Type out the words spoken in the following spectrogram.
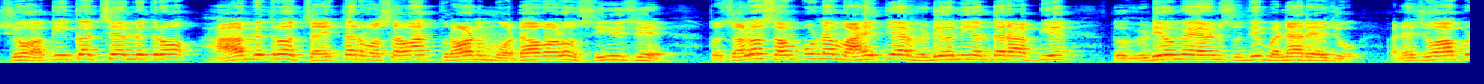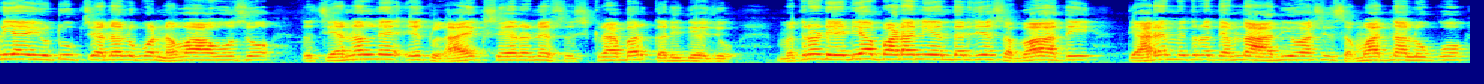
શું હકીકત છે મિત્રો? હા મિત્રો, ચૈતર વસાવા ત્રણ મોઢાવાળો સિંહ છે. તો ચલો સંપૂર્ણ માહિતી આ વિડીયોની અંદર આપીએ. તો વીડિયો મેં એન્ડ સુધી બન્યા રહેજો. અને જો આપણી આ યુટ્યુબ ચેનલ ઉપર નવા આવો છો, તો ચેનલને એક લાઇક શેર અને સબસ્ક્રાઇબર કરી દેજો. મિત્રો, ડેડિયાપાડાની અંદર જે સભા હતી, ત્યારે મિત્રો તેમના આદિવાસી સમાજના લોકો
